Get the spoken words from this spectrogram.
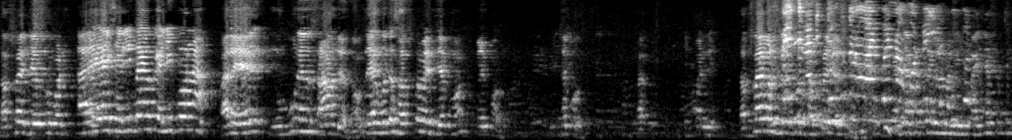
సబ్స్క్రైబ్ చేసుకోమని అరే చెల్లిపోయావు వెళ్ళిపోనా? అరే నువ్వు నేను స్నానం చేద్దాం. లేకపోతే సబ్స్క్రైబ్ చెప్పు వెళ్ళిపో. చెప్పు. చెప్పండి. సబ్స్క్రైబర్స్ సబ్స్క్రైబ్ చేసుకో. వైజాగ్ సత్యంలో మరి వైజాగ్ సత్యం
